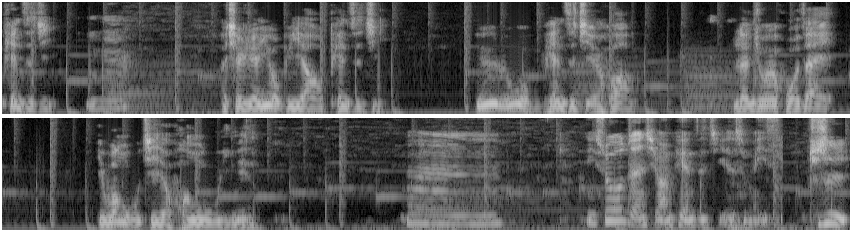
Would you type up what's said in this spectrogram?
骗自己，嗯哼，而且人有必要骗自己，因为如果不骗自己的话，人就会活在一望无际的荒芜里面。嗯，你说人喜欢骗自己是什么意思？就就是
